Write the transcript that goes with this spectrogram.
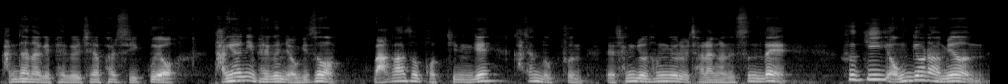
간단하게 백을 제압할 수 있고요. 당연히 백은 여기서 막아서 버티는 게 가장 높은 네, 생존 확률을 자랑하는 수인데 흙이 연결하면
